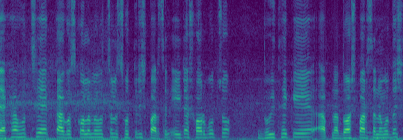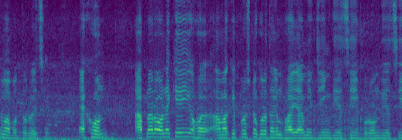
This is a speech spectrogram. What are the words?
লেখা হচ্ছে, কাগজ কলমে হচ্ছে ছত্রিশ পার্সেন্ট, এইটা সর্বোচ্চ দুই থেকে আপনার দশ পার্সেন্টের মধ্যে সীমাবদ্ধ রয়েছে। এখন আপনারা অনেকেই আমাকে প্রশ্ন করে থাকেন, ভাই, আমি জিঙ্ক দিয়েছি, ব্রোন দিয়েছি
